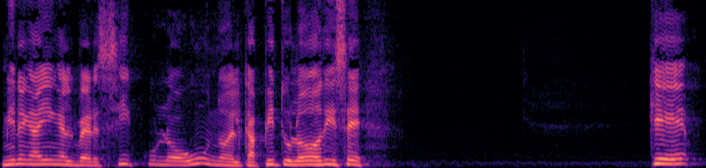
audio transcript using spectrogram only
Miren ahí en el versículo 1 del capítulo 2 dice que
